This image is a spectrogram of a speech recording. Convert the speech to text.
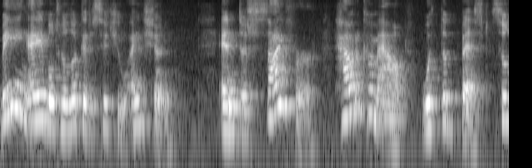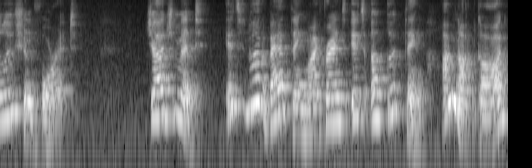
being able to look at a situation and decipher how to come out with the best solution for it. Judgment. It's not a bad thing, my friends. It's a good thing. I'm not God.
